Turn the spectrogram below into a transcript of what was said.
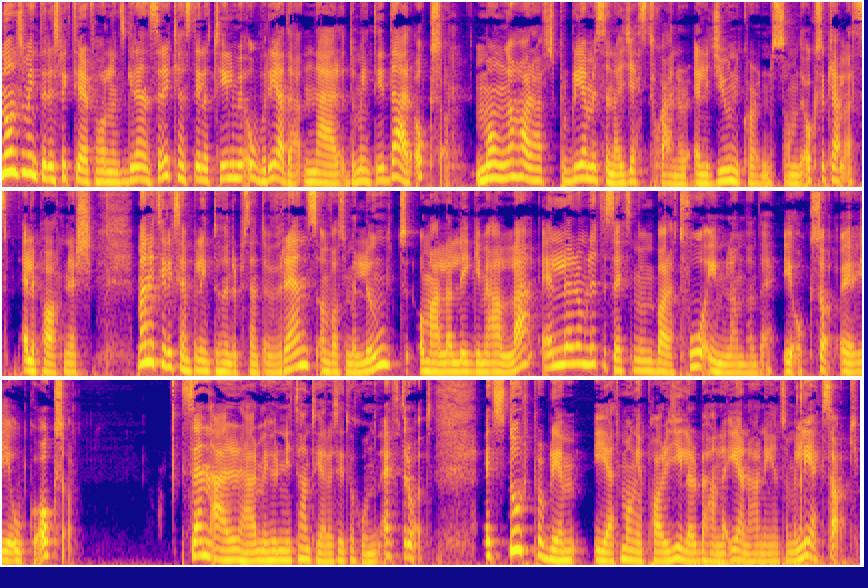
Någon som inte respekterar förhållandets gränser kan ställa till med oreda när de inte är där också. Många har haft problem med sina gäststjärnor, eller unicorns som det också kallas, eller partners. Man är till exempel inte 100% överens om vad som är lugnt, om alla ligger med alla, eller om lite sex med bara två inblandade är, också, är OK också. Sen är det det här med hur ni hanterar situationen efteråt. Ett stort problem är att många par gillar att behandla enhörningen som en leksak.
